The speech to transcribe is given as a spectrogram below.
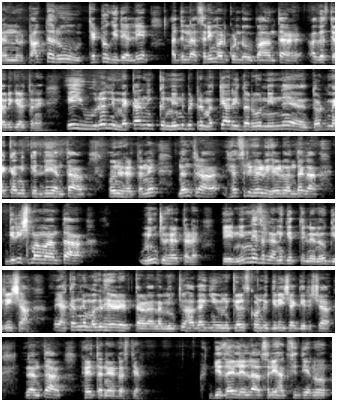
ನನ್ನ ಟ್ರಾಕ್ಟರು ಕೆಟ್ಟೋಗಿದೆ ಅಲ್ಲಿ, ಅದನ್ನು ಸರಿ ಮಾಡಿಕೊಂಡು ಬಾ ಅಂತ ಅಗಸ್ತ್ಯ ಅವ್ರಿಗೆ ಹೇಳ್ತಾನೆ ಏ, ಈ ಊರಲ್ಲಿ ಮೆಕ್ಯಾನಿಕ್ ನಿನ್ನ ಬಿಟ್ಟರೆ ಮತ್ತೆ ಯಾರಿದ್ದರು ನಿನ್ನೆ ದೊಡ್ಡ ಮೆಕ್ಯಾನಿಕ್ ಇಲ್ಲಿ ಅಂತ ಅವನು ಹೇಳ್ತಾನೆ. ನಂತರ ಹೆಸರು ಹೇಳು ಹೇಳು ಅಂದಾಗ ಗಿರೀಶ್ ಮಾಮ ಅಂತ ಮಿಂಚು ಹೇಳ್ತಾಳೆ, ಏ, ನಿನ್ನ ಹೆಸರು ನನಗೆ ಗೊತ್ತಿಲ್ಲೇನೋ ಗಿರೀಶ. ಯಾಕಂದರೆ ಮಗಳು ಹೇಳಿರ್ತಾಳಲ್ಲ ಮಿಂಚು, ಹಾಗಾಗಿ ಇವನು ಕೇಳಿಸ್ಕೊಂಡು, ಗಿರೀಶ ಗಿರೀಶ ಅಂತ ಹೇಳ್ತಾನೆ ಅಗಸ್ತ್ಯ. ಡಿಸೈಲ್ ಎಲ್ಲ ಸರಿ ಹಾಕ್ಸಿದ್ಯೇನೋ?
